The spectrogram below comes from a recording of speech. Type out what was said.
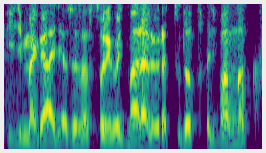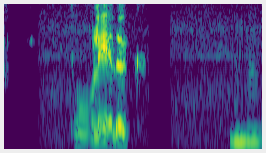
így megágyaz ez a sztori, hogy már előre tudod, hogy vannak túlélők. Mm-hmm.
